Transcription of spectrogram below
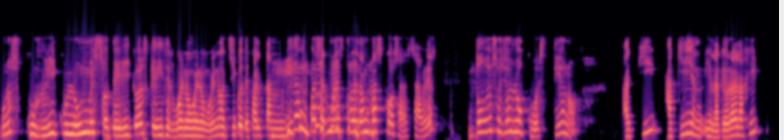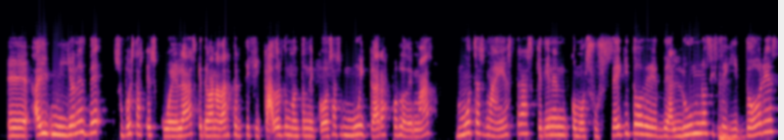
unos currículum esotéricos que dices, bueno, bueno, bueno, chico, te faltan vidas para ser maestro de tantas cosas, ¿sabes? Todo eso yo lo cuestiono. Aquí, aquí en- y en la quebrada de la Gil, eh, hay millones de supuestas escuelas que te van a dar certificados de un montón de cosas muy caras por lo demás. Muchas maestras que tienen como su séquito de, de alumnos y seguidores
